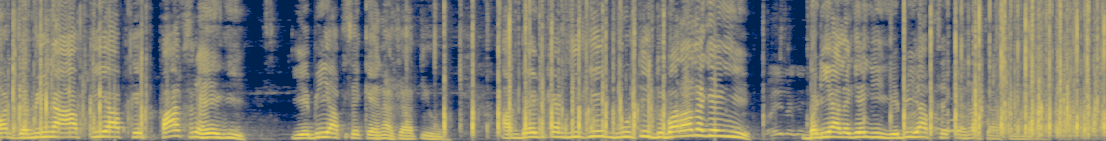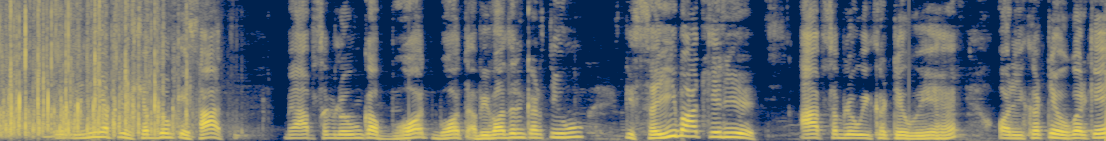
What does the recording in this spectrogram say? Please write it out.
और ज़मीन आपकी आपके पास रहेगी, ये भी आपसे कहना चाहती हूँ। अंबेडकर जी की मूर्ति दोबारा लगेगी, बढ़िया लगेगी, ये भी आपसे कहना चाहती हूँ। तो इन्हीं अपने शब्दों के साथ मैं आप सब लोगों का बहुत बहुत अभिवादन करती हूँ। कि सही बात के लिए आप सब लोग इकट्ठे हुए हैं और इकट्ठे होकर के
